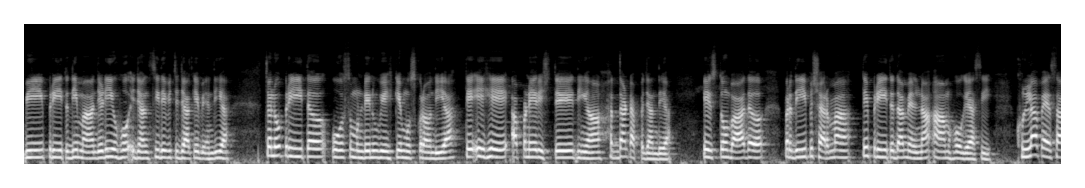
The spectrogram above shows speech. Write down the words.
ਵੀ ਪ੍ਰੀਤ ਦੀ ਮਾਂ ਜਿਹੜੀ ਉਹ ਏਜੰਸੀ ਦੇ ਵਿੱਚ ਜਾ ਕੇ ਬਹਿੰਦੀ ਆ। ਚਲੋ ਪ੍ਰੀਤ ਉਸ ਮੁੰਡੇ ਨੂੰ ਵੇਖ ਕੇ ਮੁਸਕਰਾਉਂਦੀ ਆ ਤੇ ਇਹ ਆਪਣੇ ਰਿਸ਼ਤੇ ਦੀਆਂ ਹੱਦਾਂ ਟੱਪ ਜਾਂਦੇ ਆ। ਇਸ ਤੋਂ ਬਾਅਦ ਪ੍ਰਦੀਪ ਸ਼ਰਮਾ ਤੇ ਪ੍ਰੀਤ ਦਾ ਮਿਲਣਾ ਆਮ ਹੋ ਗਿਆ ਸੀ। ਖੁੱਲਾ ਪੈਸਾ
